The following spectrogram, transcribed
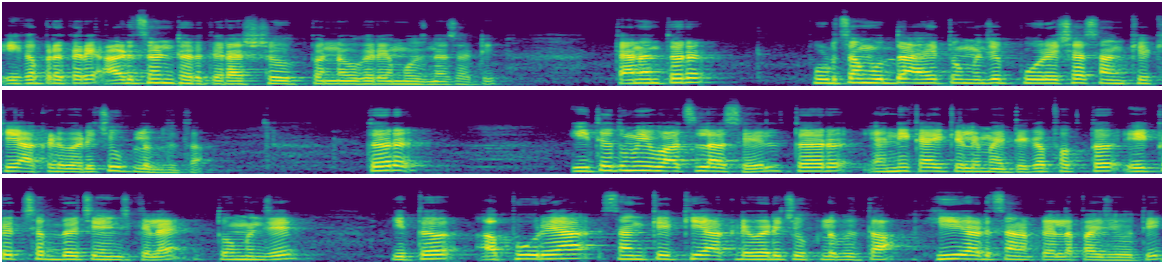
एका प्रकारे अडचण ठरते राष्ट्रीय उत्पन्न वगैरे मोजण्यासाठी. त्यानंतर पुढचा मुद्दा आहे तो म्हणजे पुरेशा सांख्यिकी आकडेवारीची उपलब्धता. तर इथं तुम्ही वाचलं असेल तर यांनी काय केलं माहिती आहे का? फक्त एकच शब्द चेंज केला आहे तो म्हणजे इथं अपुऱ्या सांख्यिकीय आकडेवारीची उपलब्धता ही अडचण आपल्याला पाहिजे होती.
